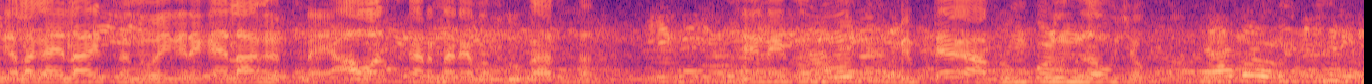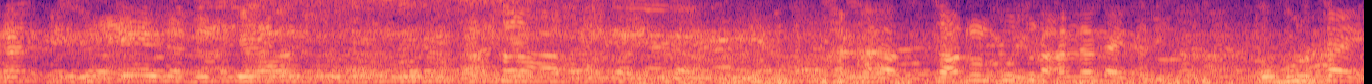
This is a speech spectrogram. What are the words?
त्याला काही लायसन वगैरे काही लागत नाही. आवाज करणाऱ्या बंदुका असतात. जेणेकरून बिबट्या घाबरून पळून जाऊ शकतो. असं हल्ला जाणून बुजून हल्ला नाही कधी तो बुडताय.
